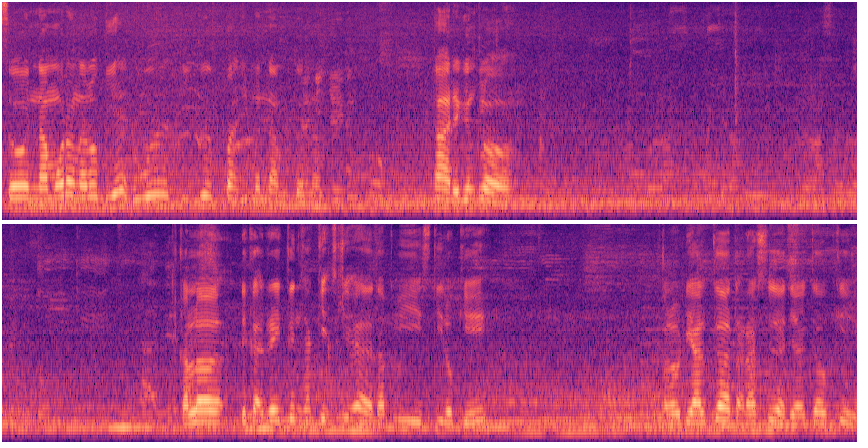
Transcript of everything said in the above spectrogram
So, enam orang dalam lobby eh. Dua, tiga, empat, lima, enam. Betul, enam. Dragon Claw. Ah, Dragon Claw. Kalau dekat Dragon sakit sikit lah Tapi still okay Kalau Dialga tak rasa lah Dialga okay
